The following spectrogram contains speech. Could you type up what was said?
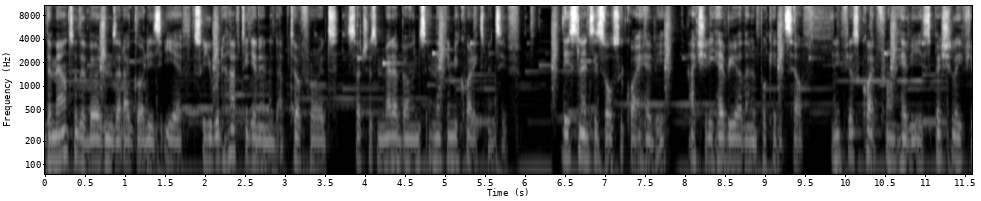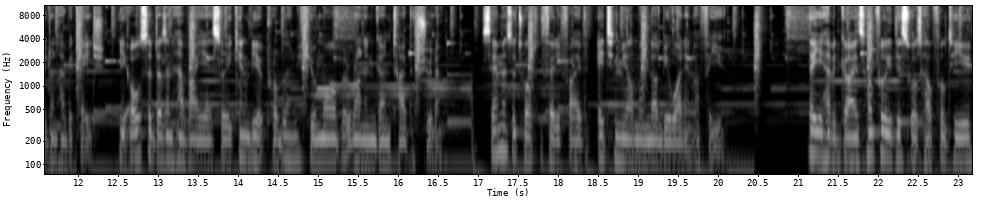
the mount of the versions that I got is EF, so you would have to get an adapter for it, such as Metabones, and they can be quite expensive. This lens is also quite heavy, actually heavier than a pocket itself, and it feels quite front heavy, especially if you don't have a cage. It also doesn't have IS, so it can be a problem if you're more of a run and gun type of shooter. Same as the 12-35, 18mm might not be wide enough for you. There you have it guys, hopefully this was helpful to you.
